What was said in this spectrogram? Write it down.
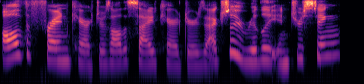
all the friend characters, all the side characters, actually really interesting.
